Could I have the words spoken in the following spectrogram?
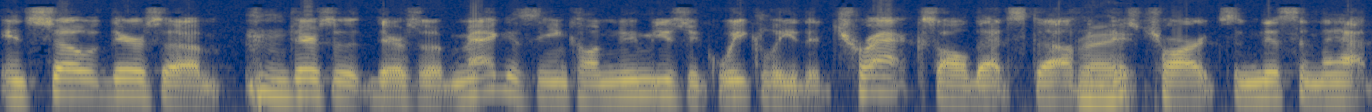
and so there's a there's a there's a magazine called New Music Weekly that tracks all that stuff Right. and has charts and this and that,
